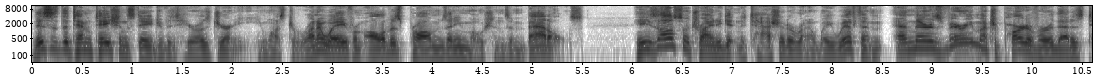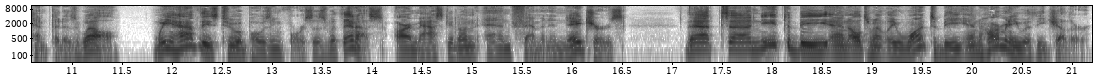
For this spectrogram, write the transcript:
This is the temptation stage of his hero's journey. He wants to run away from all of his problems and emotions and battles. He's also trying to get Natasha to run away with him, and there's very much a part of her that is tempted as well. We have these two opposing forces within us, our masculine and feminine natures, that uh, need to be and ultimately want to be in harmony with each other.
